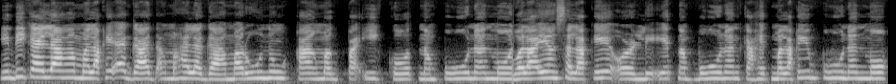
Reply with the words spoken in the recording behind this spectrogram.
Hindi kailangan malaki agad, ang mahalaga marunong kang magpaikot ng puhunan mo. Wala yan sa laki or liit ng puhunan kahit malaki yung puhunan mo.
